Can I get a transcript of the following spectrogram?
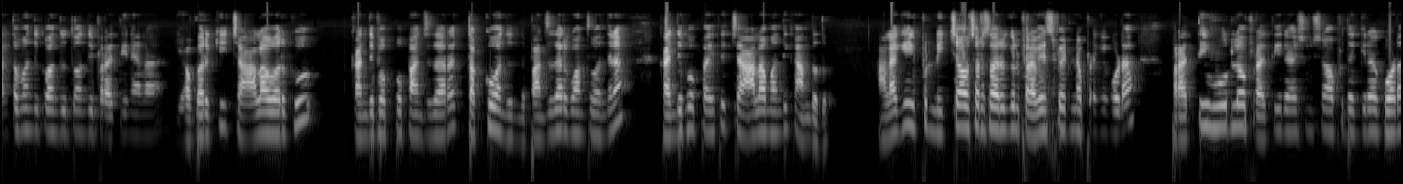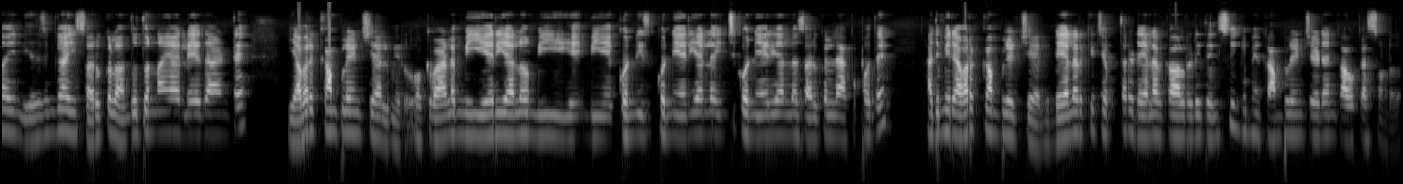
ఎంతమందికి అందుతుంది ప్రతి నెల? ఎవరికి? చాలా వరకు కందిపప్పు పంచదార తక్కువ అందుతుంది. పంచదార కొంతమందిన కందిపప్పు అయితే చాలా మందికి అందదు. అలాగే ఇప్పుడు నిత్యావసర సరుకులు ప్రవేశపెట్టినప్పటికీ కూడా ప్రతి ఊర్లో ప్రతి రేషన్ షాప్ దగ్గర కూడా నిజంగా ఈ సరుకులు అందుతున్నాయా లేదా అంటే ఎవరికి కంప్లైంట్ చేయాలి మీరు? ఒకవేళ మీ ఏరియాలో మీ మీ కొన్ని కొన్ని ఏరియాల్లో ఇచ్చి కొన్ని ఏరియాల్లో సరుకులు లేకపోతే అది మీరు ఎవరికి కంప్లైంట్ చేయాలి? డీలర్కి చెప్తారు డీలర్కి ఆల్రెడీ తెలుసు ఇంక మీరు కంప్లైంట్ చేయడానికి అవకాశం ఉండదు.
